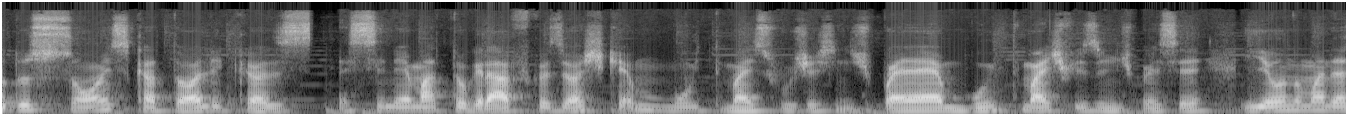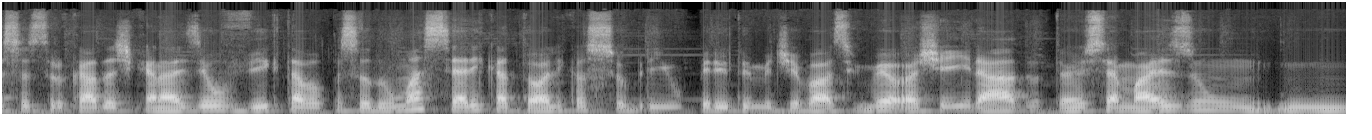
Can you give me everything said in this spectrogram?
produções católicas cinematográficas eu acho que é muito mais sujo, assim. Tipo, é muito mais difícil a gente conhecer. E eu, numa dessas trocadas de canais, eu vi que tava passando uma série católica sobre o período medieval. Assim, meu, eu achei irado. Então isso é mais um, um...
